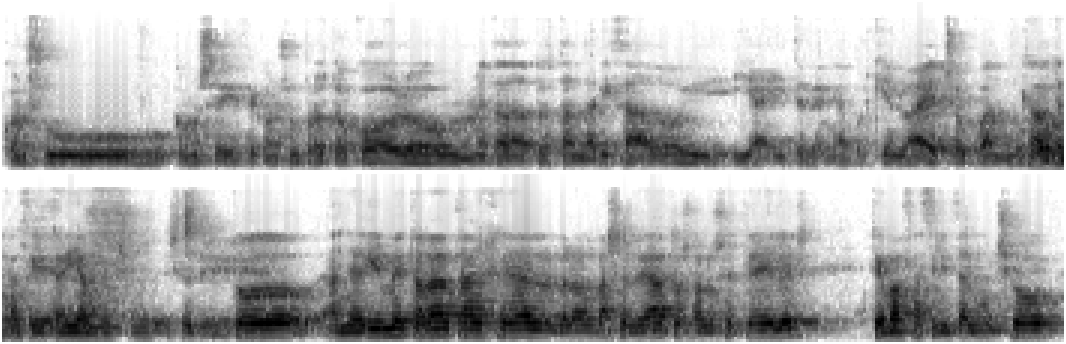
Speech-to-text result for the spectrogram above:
con su ¿cómo se dice? con su protocolo, un metadato estandarizado y, ahí te venga pues quién lo ha hecho, cuándo. Claro, te facilitaría mucho. Todo, añadir metadata en general a las bases de datos, a los ETLs, te va a facilitar mucho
